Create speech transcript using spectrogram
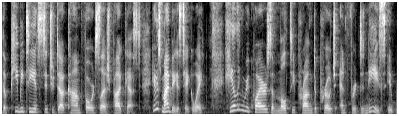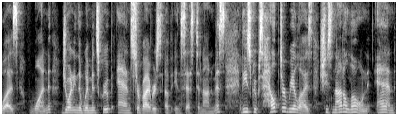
thepbtinstitute.com forward slash podcast. Here's my biggest takeaway healing requires a multi pronged approach, and for Denise, it was one, joining the women's group and Survivors of Incest Anonymous. These groups helped her realize she's not alone and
